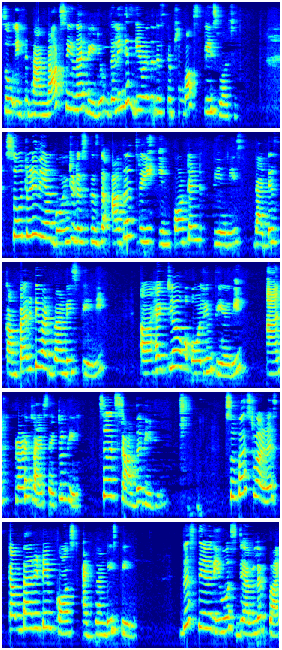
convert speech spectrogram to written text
So if you have not seen that video, the link is given in the description box. Please watch it. So today we are going to discuss the other three important theories that is comparative advantage theory, uh, Heckscher-Ohlin theory and product life cycle theory. So let's start the video. So first one is comparative cost advantage theory. This theory was developed by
